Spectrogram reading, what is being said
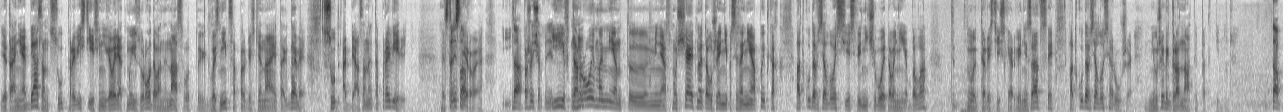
Это они обязан суд провести. Если они говорят, мы изуродованы, нас вот глазница повреждена и так далее, суд обязан это проверить. Это Станислав. первое. Да, прошу еще. И второй угу. момент э, меня смущает, но это уже непосредственно не о пытках. Откуда взялось, если ничего этого не было, ну, террористической организации, откуда взялось оружие? Неужели гранаты подкинули? Там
